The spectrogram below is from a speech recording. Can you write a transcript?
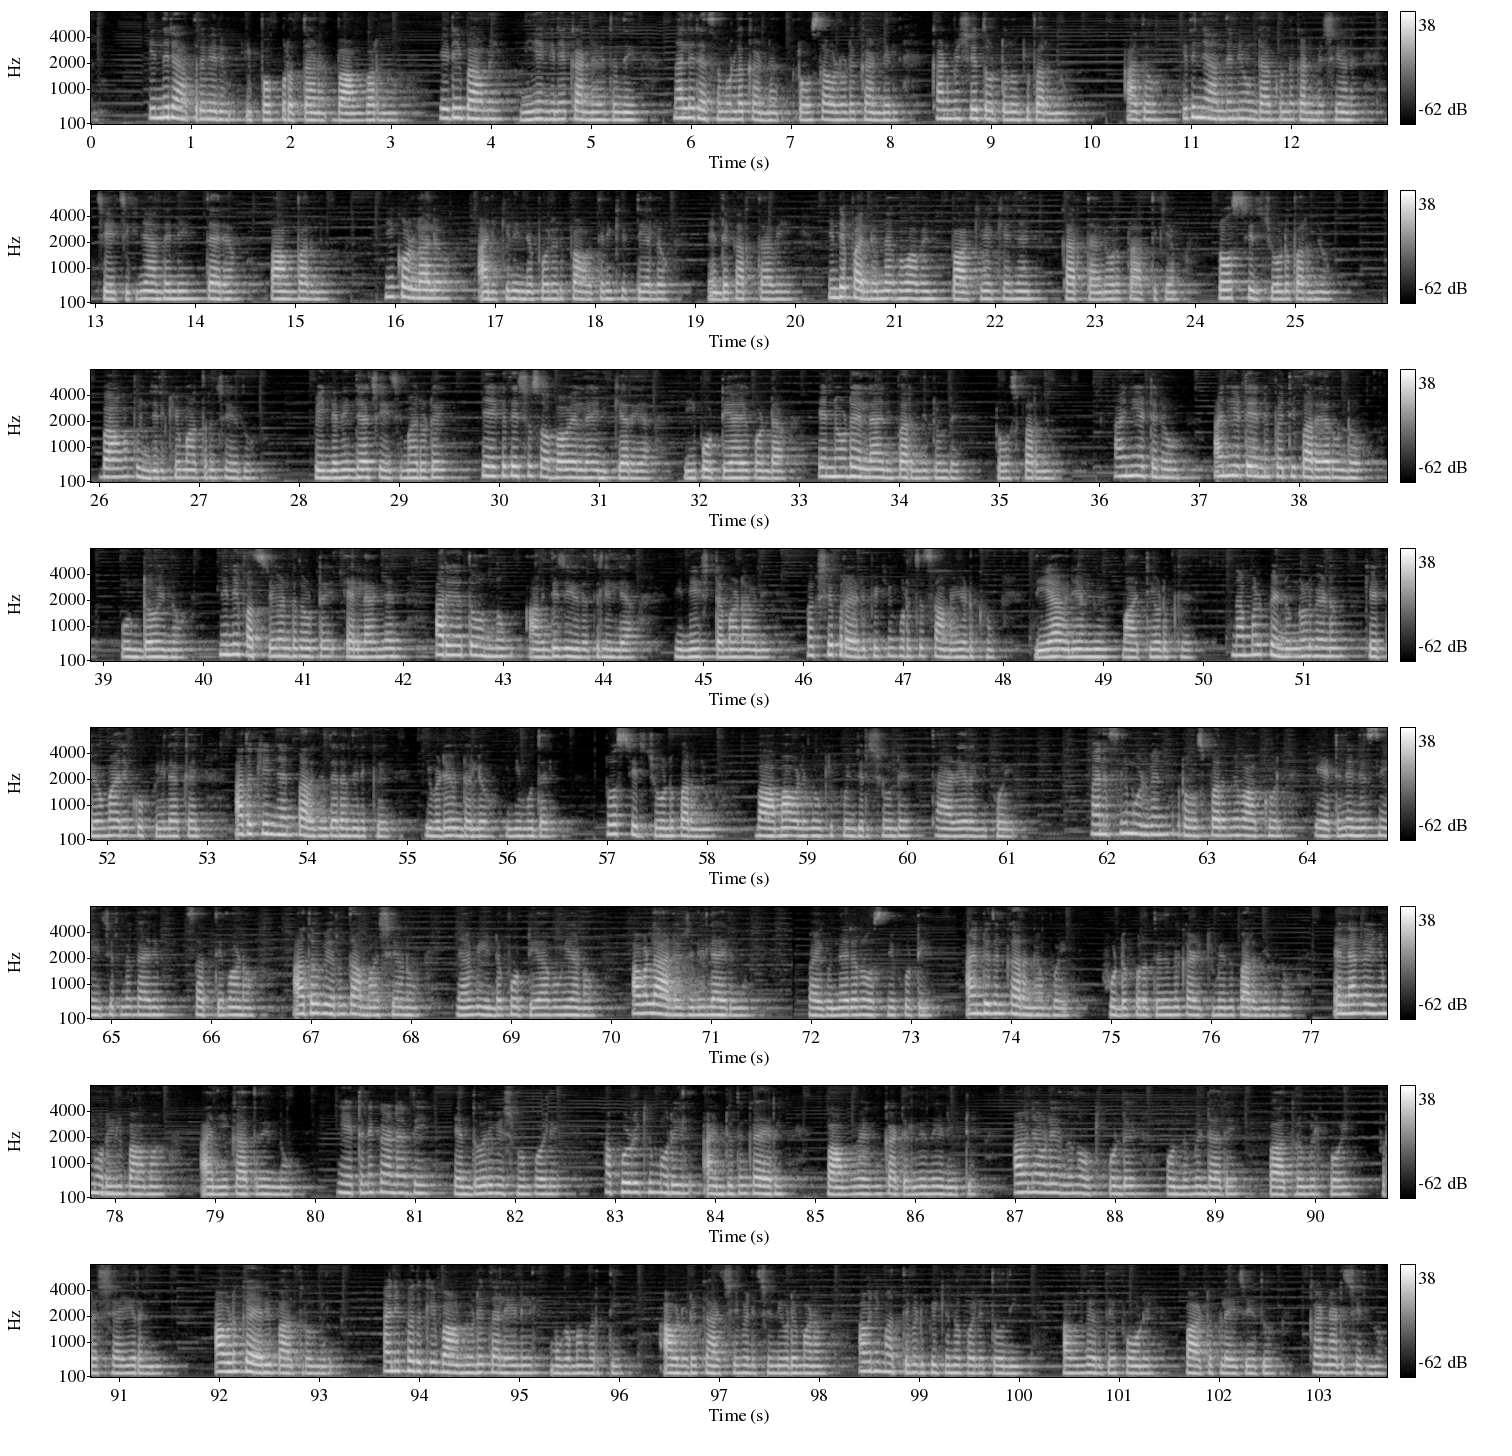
ഇന്ന് രാത്രി വരും. ഇപ്പോൾ പുറത്താണ്. ബാം പറഞ്ഞു. എടി ബാമേ നീ എങ്ങനെ കണ്ണെഴുതുന്നേ നല്ല രസമുള്ള കണ്ണ്. റോസ് അവളുടെ കണ്ണിൽ കൺമിഷയെ തൊട്ടു നോക്കി പറഞ്ഞു. അതോ ഇത് ഞാൻ തന്നെ ഉണ്ടാക്കുന്ന കൺമിഷയാണ്. ചേച്ചിക്ക് ഞാൻ തന്നെ തരാം ബാമ പറഞ്ഞു. നീ കൊള്ളാലോ. എനിക്ക് നിന്നെപ്പോലെ ഒരു പാവത്തിന് കിട്ടിയല്ലോ. എന്റെ കർത്താവേ നിന്റെ പല്ലും നഖവും അവൻ ബാക്കി വയ്ക്കാൻ ഞാൻ കർത്താവിനോട് പ്രാർത്ഥിക്കാം. റോസ് ചിരിച്ചുകൊണ്ട് പറഞ്ഞു. ബാമ പുഞ്ചിരിക്കുക മാത്രം ചെയ്തു. പിന്നെ നിന്റെ ആ ചേച്ചിമാരുടെ ഏകദേശ സ്വഭാവം എല്ലാം എനിക്കറിയാം. നീ പൊട്ടിയായ കൊണ്ടാ എന്നോടെല്ലാം അനി പറഞ്ഞിട്ടുണ്ട്. റോസ് പറഞ്ഞു. അനിയേട്ടനോ? അനിയേട്ടൻ എന്നെപ്പറ്റി പറയാറുണ്ടോ? ഉണ്ടോ എന്നോ? നിന്നെ ഫസ്റ്റ് കണ്ട തൊട്ട് എല്ലാം ഞാൻ അറിയാത്ത ഒന്നും അവന്റെ ജീവിതത്തിലില്ല. നിന്നെ ഇഷ്ടമാണ് അവന്. പക്ഷെ പ്രകടിപ്പിക്കാൻ കുറച്ച് സമയമെടുക്കും. നീ അവനെ അങ്ങ് മാറ്റിയെടുക്ക്. നമ്മൾ പെണ്ണുങ്ങൾ വേണം കെട്ടിയവന്മാരെ കുപ്പിയിലാക്കാൻ. അതൊക്കെ ഞാൻ പറഞ്ഞു തരാം നിനക്ക്. ഇവിടെയുണ്ടല്ലോ ഇനി മുതൽ. റോസ് ചിരിച്ചുകൊണ്ട് പറഞ്ഞു. ബാമ അവളെ നോക്കി പുഞ്ചിരിച്ചുകൊണ്ട് താഴെ ഇറങ്ങിപ്പോയി. മനസ്സിൽ മുഴുവൻ റോസ് പറഞ്ഞ വാക്കുകൾ ഏട്ടൻ എന്നെ സ്നേഹിച്ചിരുന്ന കാര്യം സത്യമാണോ? അതോ വെറും തമാശയാണോ? ഞാൻ വീണ്ടും പൊട്ടിയാവുകയാണോ? അവൾ ആലോചനയിലായിരുന്നു. വൈകുന്നേരം റോസിനെ കൂട്ടി ആന്റുതൻ കറങ്ങാൻ പോയി. ഫുഡ് പുറത്തുനിന്ന് കഴിക്കുമെന്ന് പറഞ്ഞിരുന്നു. എല്ലാം കഴിഞ്ഞ് മുറിയിൽ ബാമ അനിയെ കാത്തു നിന്നു. ഏട്ടനെ കാണാതെ എന്തോ ഒരു വിഷമം പോലെ അപ്പോഴേക്കും മുറിയിൽ അനിരുദ്ധം കയറി പാമ്പ് വേഗം കട്ടിൽ നിന്ന് എണീറ്റു. അവൻ അവളെ ഒന്ന് നോക്കിക്കൊണ്ട് ഒന്നും മിണ്ടാതെ ബാത്റൂമിൽ പോയി ഫ്രഷായി ഇറങ്ങി. അവളും കയറി ബാത്റൂമിൽ. അനി പതുക്കെ ബാമയുടെ തലയണയിൽ മുഖമമർത്തി അവളുടെ കാച്ചിയ വെളിച്ചെണ്ണയുടെ മണം അവനെ മത്ത് പിടിപ്പിക്കുന്ന പോലെ തോന്നി. അവൻ വെറുതെ ഫോണിൽ പാട്ട് പ്ലേ ചെയ്തു. കണ്ണടച്ചിരുന്നു.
